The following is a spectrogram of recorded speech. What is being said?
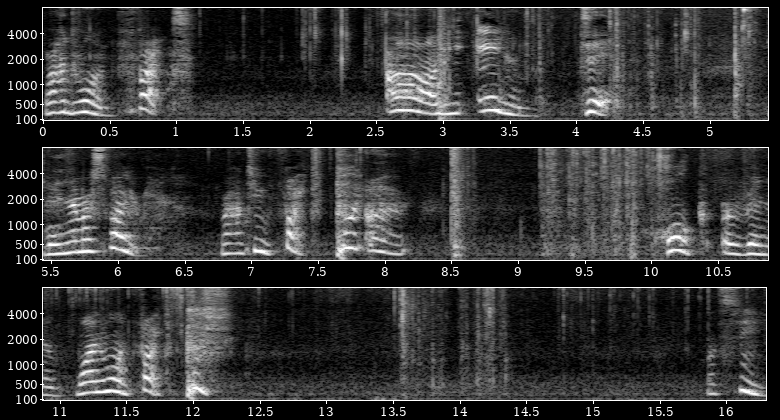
Round one, fight. Oh, he ate him. Dead. Venom or Spider-Man. Round two, fight. Hulk or Venom. Round one, fight. Let's see.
